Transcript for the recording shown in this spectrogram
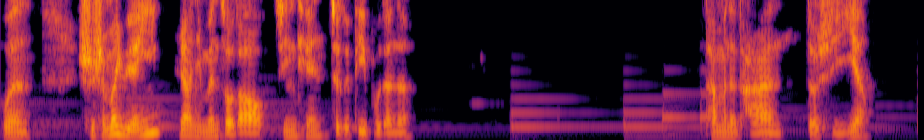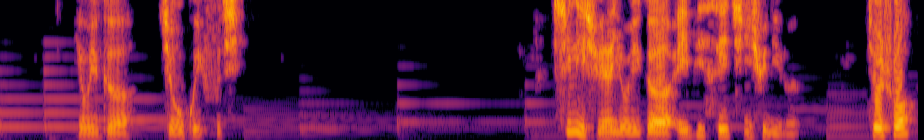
问：“是什么原因让你们走到今天这个地步的呢？”他们的答案都是一样，有一个。酒鬼夫妻，心理学有一个 A B C 情绪理论，就是说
